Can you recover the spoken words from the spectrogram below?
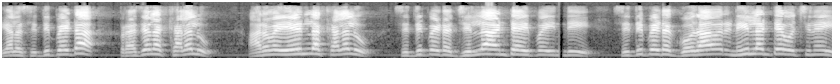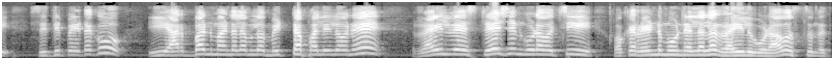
ఇలా సిద్దిపేట ప్రజల కలలు అరవై ఏండ్ల కలలు. సిద్దిపేట జిల్లా అంటే అయిపోయింది. సిద్దిపేట గోదావరి నీళ్ళంటే వచ్చినాయి. సిద్దిపేటకు ఈ అర్బన్ మండలంలో మిట్టపల్లిలోనే రైల్వే స్టేషన్ కూడా వచ్చి ఒక రెండు మూడు నెలల రైలు కూడా వస్తున్నది.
